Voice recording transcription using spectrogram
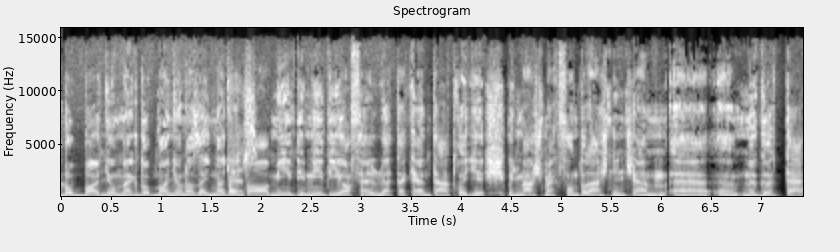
robbanjon meg, dobbanjon az egy nagyot Persze. a médi, média felületeken, tehát hogy, hogy más megfontolás nincsen e, e, mögötte,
